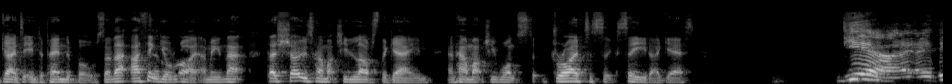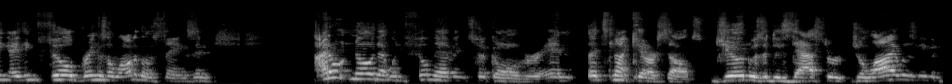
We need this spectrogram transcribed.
going to independent ball. So that I think yeah. you're right. I mean that that shows how much he loves the game and how much he wants to drive to succeed. I guess. Yeah, I, I think I think Phil brings a lot of those things, and I don't know that when Phil Nevin took over, and let's not kid ourselves, June was a disaster. July was an even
